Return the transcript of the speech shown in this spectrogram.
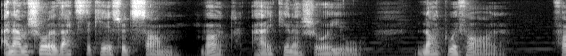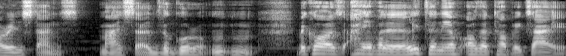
And I'm sure that's the case with some, but I can assure you, not with all. For instance, myself, the guru, mm-mm. because I have a litany of other topics I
